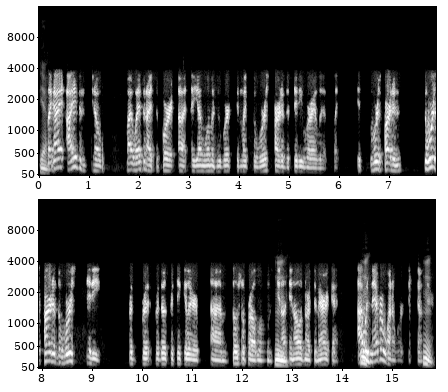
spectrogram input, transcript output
Yeah. Like I, I even, you know, my wife and I support uh, a young woman who works in like the worst part of the city where I live. Like it's the worst part in the worst part of the worst city for for, for those particular um, social problems, you Hmm. know, in all of North America. I would never want to work down Hmm. there,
